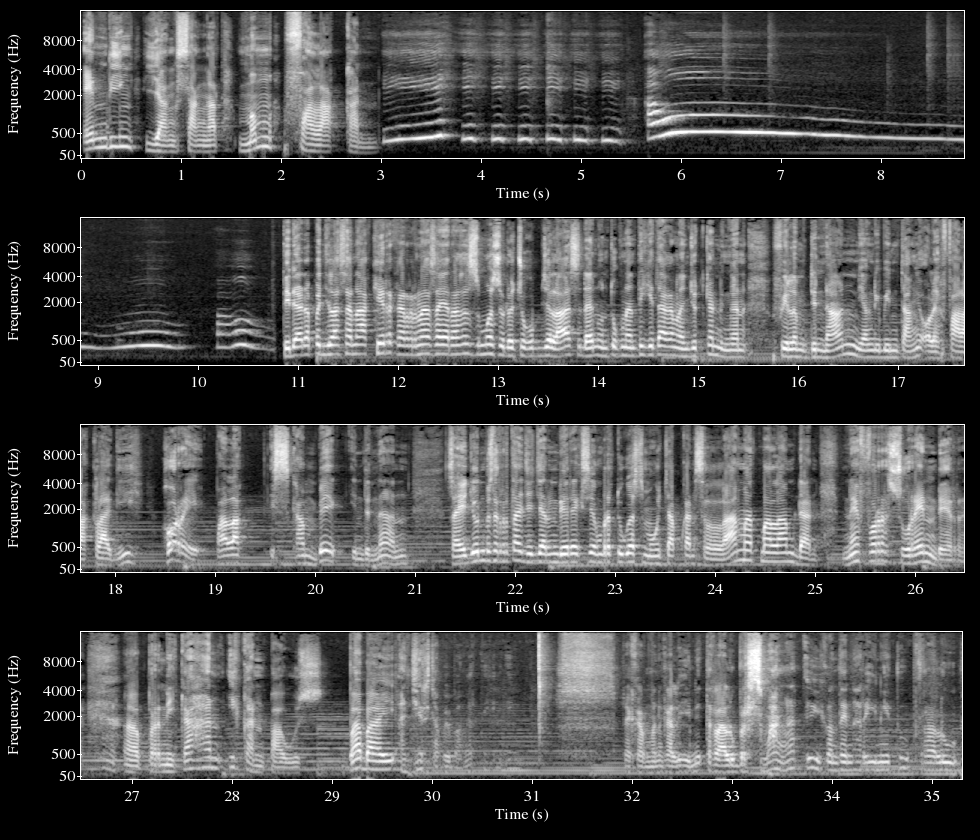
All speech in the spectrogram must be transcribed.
Ending yang sangat memfalakan. Tidak ada penjelasan akhir karena saya rasa semua sudah cukup jelas dan untuk nanti kita akan lanjutkan dengan film The Nun yang dibintangi oleh Falak lagi. Hore, Palak is come back in The Nun. Saya John beserta jajaran direksi yang bertugas mengucapkan selamat malam dan never surrender. Eh, pernikahan ikan paus. Bye bye. Anjir capek banget nih. Rekaman kali ini terlalu bersemangat nih konten hari ini tuh terlalu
